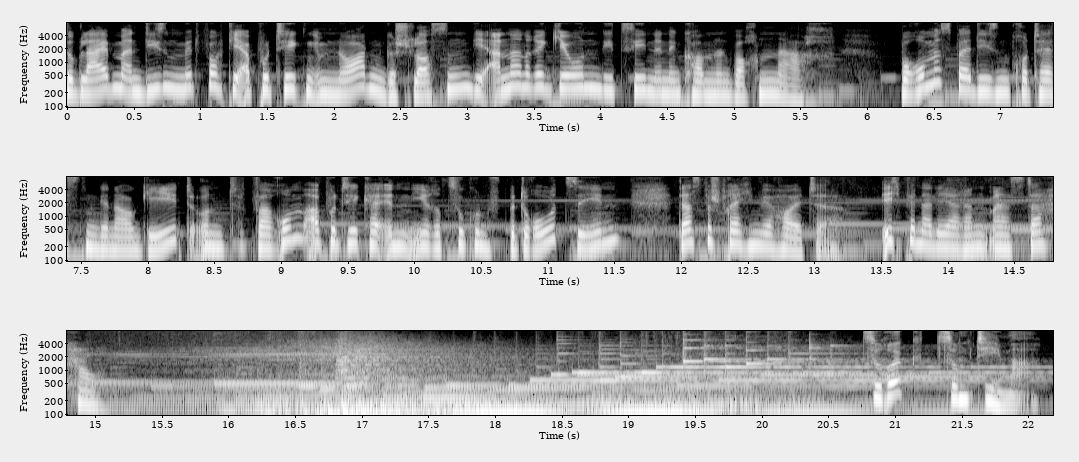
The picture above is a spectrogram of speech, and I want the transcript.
So bleiben an diesem Mittwoch die Apotheken im Norden geschlossen, die anderen Regionen, die ziehen in den kommenden Wochen nach. Worum es bei diesen Protesten genau geht und warum ApothekerInnen ihre Zukunft bedroht sehen, das besprechen wir heute. Ich bin Alia Rentmeister. Hi. Zurück zum Thema.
